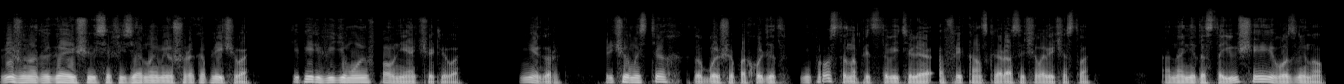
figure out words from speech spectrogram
Вижу надвигающуюся физиономию широкоплечего — теперь видимую вполне отчетливо. Негр, причем из тех, кто больше походит не просто на представителя африканской расы человечества, а на недостающее его звено.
